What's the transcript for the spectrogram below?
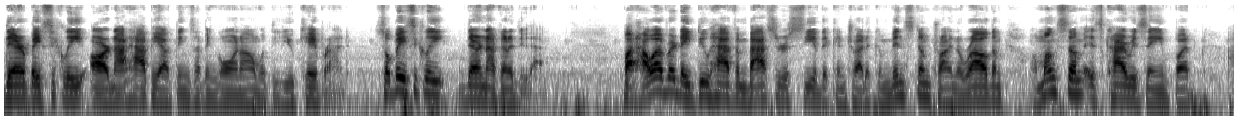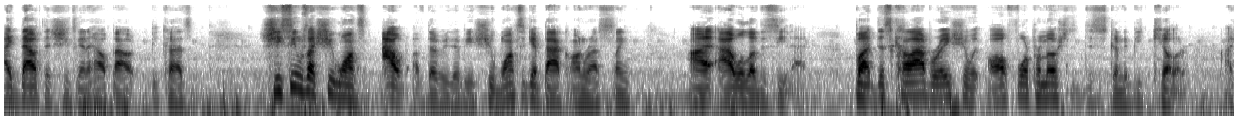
they're basically are not happy how things have been going on with the UK brand. So basically, they're not going to do that. But however, they do have ambassadors see if they can try to convince them, trying to rile them. Amongst them is Kairi Sane, but I doubt that she's going to help out because she seems like she wants out of WWE. She wants to get back on wrestling. I I would love to see that. But this collaboration with all four promotions, this is going to be killer. I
